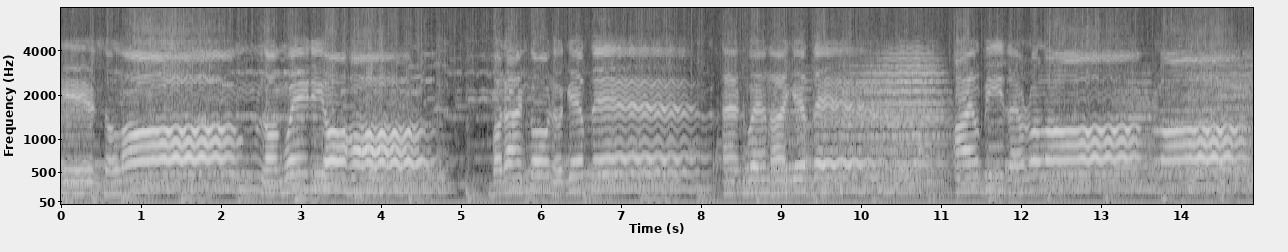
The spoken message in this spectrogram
It's a long, long way to your heart, but I'm gonna get there. And when I get there, I'll be there a long, long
